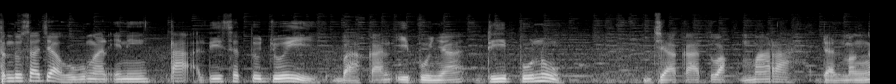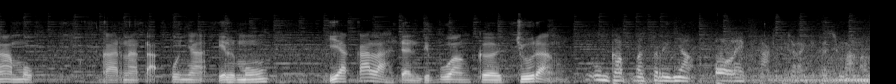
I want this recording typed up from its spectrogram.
Tentu saja hubungan ini tak disetujui, bahkan ibunya dibunuh. Jaka Tuak marah dan mengamuk karena tak punya ilmu. Ia kalah dan dibuang ke jurang. Ungkap misterinya oleh kakak kita semalam.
